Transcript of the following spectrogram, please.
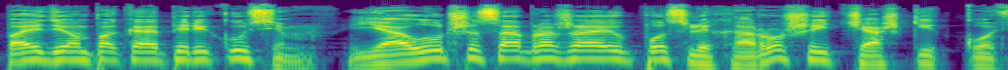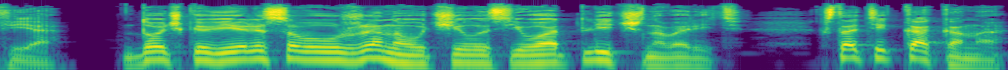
пойдем пока перекусим. Я лучше соображаю после хорошей чашки кофе. Дочка Велесова уже научилась его отлично варить. Кстати, как она?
